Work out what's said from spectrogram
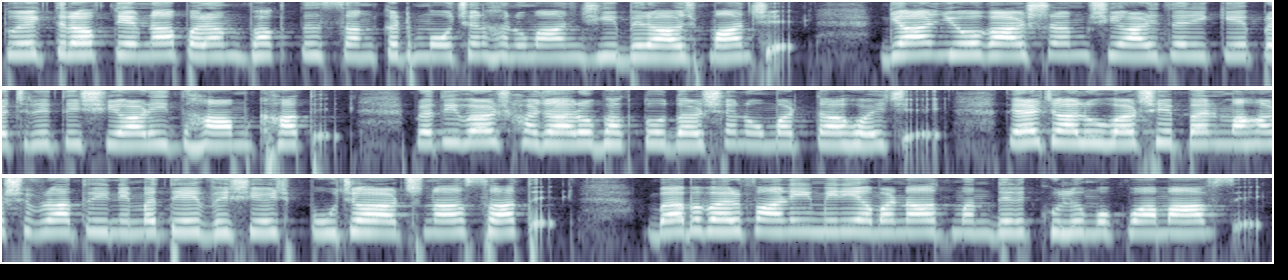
તો એક તરફ તેમના પરમ ભક્ત સંકટ મોચન હનુમાનજી બિરાજમાન છે. જ્ઞાન યોગ આશ્રમ શિયાળી તરીકે પ્રચલિત શિયાળી ધામ ખાતે પ્રતિવર્ષ હજારો ભક્તો દર્શન ઉમટતા હોય છે. ત્યારે ચાલુ વર્ષે પણ મહાશિવરાત્રિ નિમિત્તે વિશેષ પૂજા અર્ચના સાથે બાબા બરફાની મિની અમરનાથ મંદિર ખુલ્લું મૂકવામાં આવશે.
